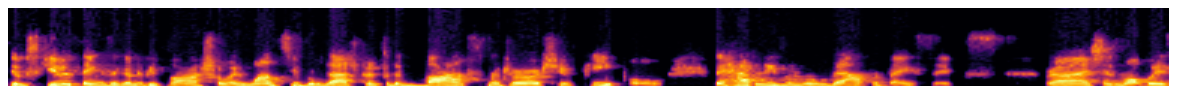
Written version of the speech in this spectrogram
the obscure things are going to be vital, and once you've that, out, but for the vast majority of people, they haven't even ruled out the basics right? And what we're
